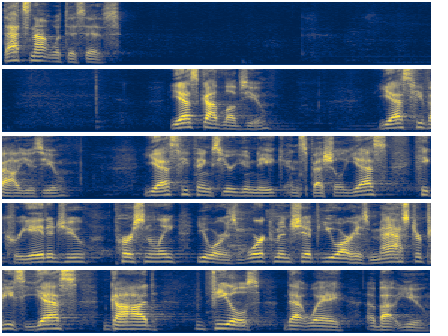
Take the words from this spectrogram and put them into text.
That's not what this is. Yes, God loves you. Yes, He values you. Yes, He thinks you're unique and special. Yes, He created you personally. You are his workmanship. You are his masterpiece. Yes, God feels that way about you.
